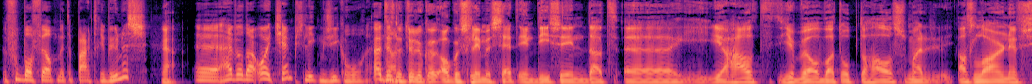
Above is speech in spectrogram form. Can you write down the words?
Een voetbalveld met een paar tribunes. Ja. Hij wil daar ooit Champions League muziek horen. Ja, het is Dan- natuurlijk ook een slimme set in die zin dat je haalt je wel wat op de hals. Maar als Larn FC,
